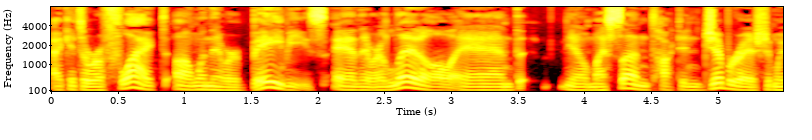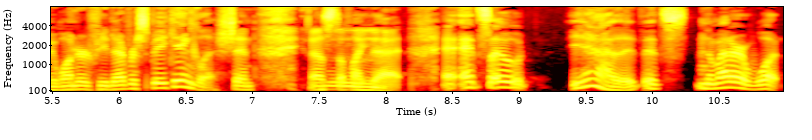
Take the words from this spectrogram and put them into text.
I get to reflect on when they were babies and they were little and, you know, my son talked in gibberish and we wondered if he'd ever speak English and, you know, stuff mm. like that. And, and so, yeah, it, it's no matter what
